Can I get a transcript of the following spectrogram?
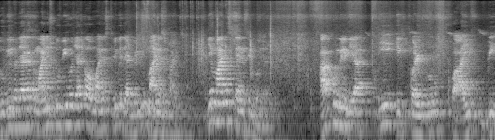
टू बी हो जाएगा तो माइनस टू बी हो जाएगा और माइनस थ्री में that will be minus five. ये माइनस कैंसिल हो जाएगा। आपको मिल गया a equal to five b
